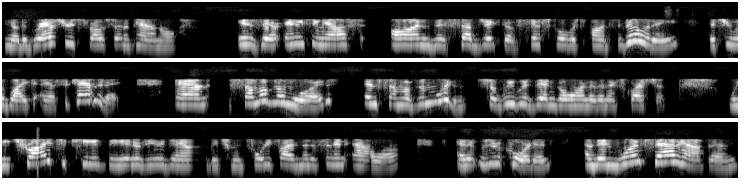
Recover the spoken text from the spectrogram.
you know, the grassroots folks on the panel, is there anything else on the subject of fiscal responsibility that you would like to ask the candidate? And some of them would and some of them wouldn't. So we would then go on to the next question. We tried to keep the interview down between 45 minutes and an hour, and it was recorded. And then once that happens,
